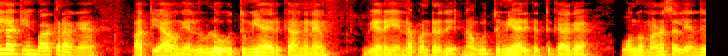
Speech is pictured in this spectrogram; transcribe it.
எல்லாத்தையும் பார்க்குறாங்க. பாத்தியா அவங்க எவ்வளோ ஒத்துமையாக இருக்காங்கன்னு வேற என்ன பண்ணுறது நான் ஒத்துமையாக இருக்கிறதுக்காக உங்கள் மனசுலேருந்து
